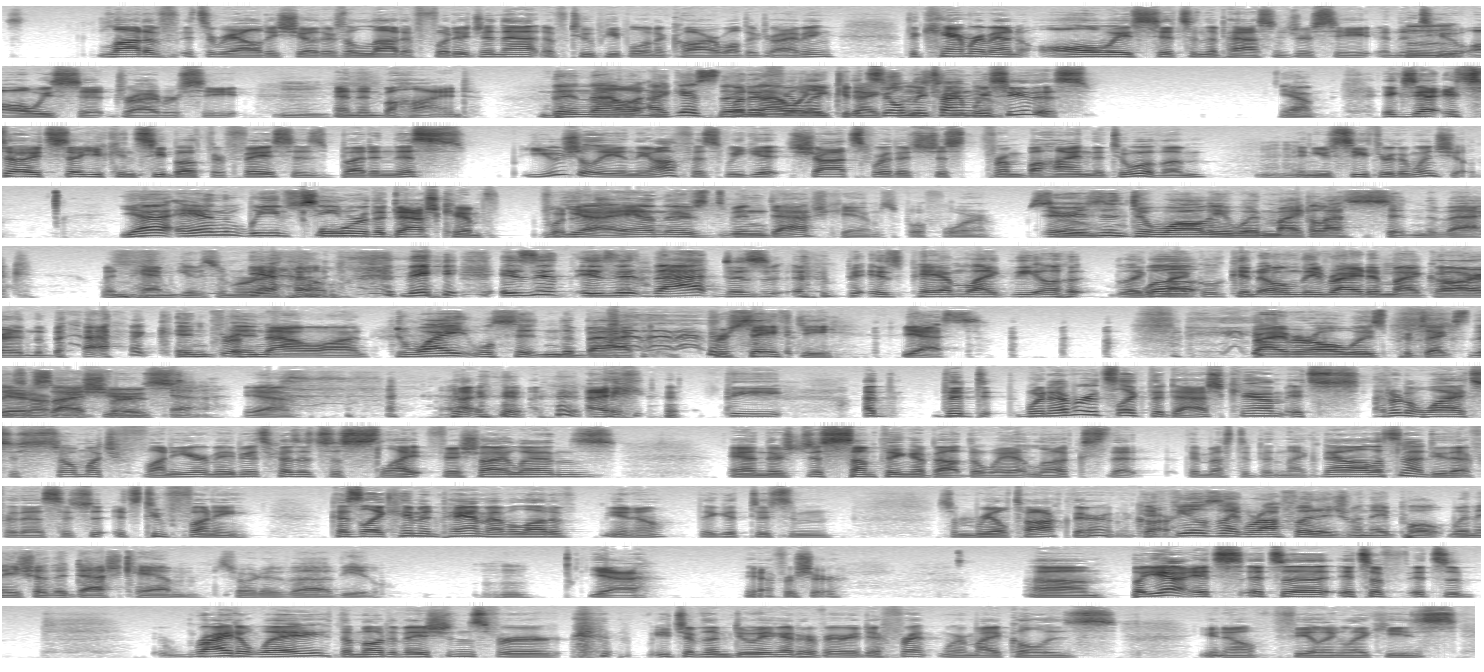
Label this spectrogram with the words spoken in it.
lot of it's a reality show. There's a lot of footage in that of two people in a car while they're driving. The cameraman always sits in the passenger seat, and the Hmm. two always sit driver's seat, and then behind. Then that Um, I guess then but I that feel way like you can it's the only time we see this. Yeah. Exactly. So it's so you can see both their faces, but in this, usually in the office, we get shots where it's just from behind the two of them, and you see through the windshield Yeah, and we've seen or the dash cam footage. Yeah, and there's been dash cams before. So. There isn't Diwali when Michael has to sit in the back when Pam gives him a ride Yeah, home. Maybe, is it is it that does is Pam like the uh, like Well- Michael can only ride in my car in the back And- from and- now on? Dwight will sit in the back for safety. Yes, driver always protects their aren't side shoes. first. Yeah. Yeah, I, the uh, the whenever it's like the dash cam, it's I don't know why it's just so much funnier. Maybe it's because it's a slight fisheye lens, and there's just something about the way it looks that they must have been like, no, let's not do that for this. It's it's too funny because like him and Pam have a lot of you know they get to some some real talk there in the car. It feels like raw footage when they pull when they show the dash cam sort of uh, view. Yeah, yeah, for sure. Um, but yeah, it's it's a it's a it's a right away. The motivations for each of them doing it are very different. Where Michael is, you know, feeling like he's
